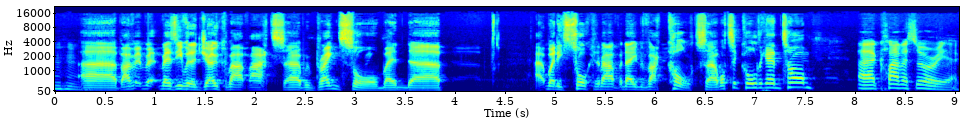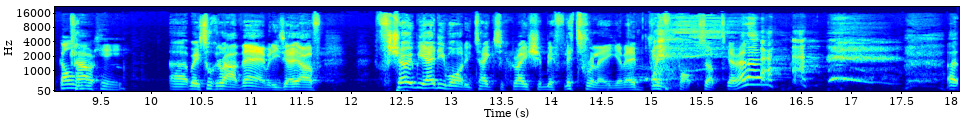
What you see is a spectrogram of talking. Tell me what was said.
Mhm. Uh, but I think there's even a joke about that uh, with Brainstorm when uh, uh, when he's talking about the name of that cult. Uh, what's it called again, Tom? Uh, Clavis Golden Clar- Key. Uh, when he's talking about there, and he's going, oh, "Show me anyone who takes a creation myth literally," and then Drift pops up to go, "Hello." uh,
